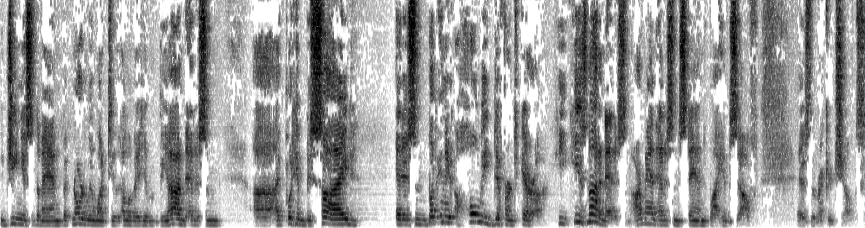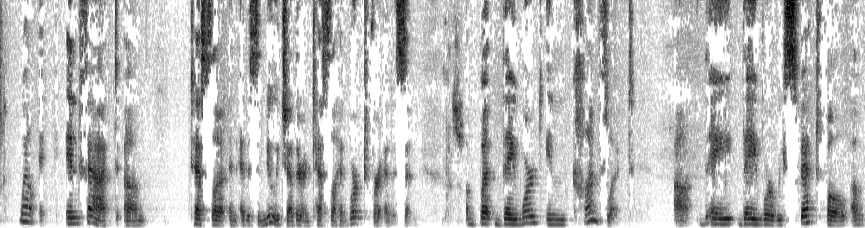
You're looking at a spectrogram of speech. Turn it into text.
the genius of the man, but nor do we want to elevate him beyond Edison. Uh, I put him beside Edison, but in a wholly different era. He, he is not an Edison. Our man Edison stands by himself, as the record shows. Well, in fact, um, Tesla and Edison knew each other, and Tesla had worked for Edison, Yes. but they weren't in conflict. Uh, they they were respectful of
